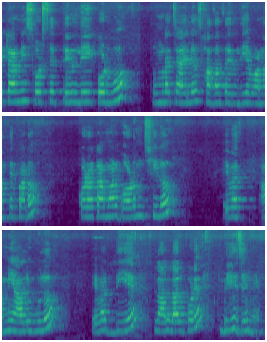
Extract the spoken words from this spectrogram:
এটা আমি সর্ষের তেল দিয়েই করব। তোমরা চাইলেও সাদা তেল দিয়ে বানাতে পারো। কড়াটা আমার গরম ছিল। এবার আমি আলুগুলো এবার দিয়ে লাল লাল করে ভেজে নেব।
